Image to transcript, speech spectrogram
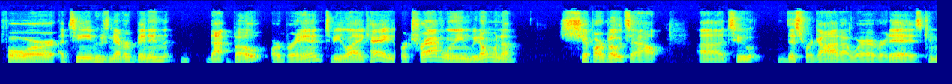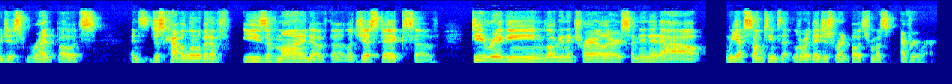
for a team who's never been in that boat or brand to be like, hey, we're traveling. We don't want to ship our boats out uh, to this regatta, wherever it is. Can we just rent boats and just have a little bit of ease of mind of the logistics of de-rigging, loading a trailer, sending it out? We have some teams that literally they just rent boats from us everywhere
